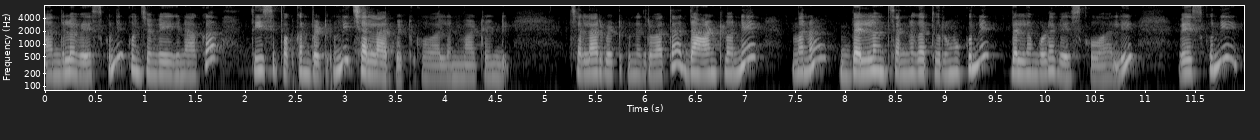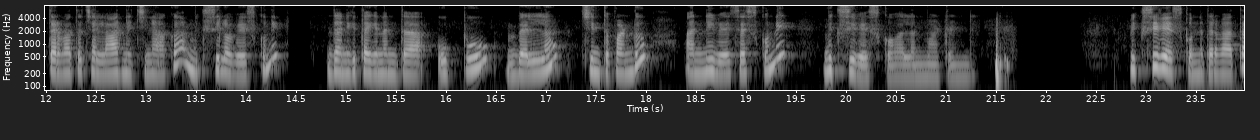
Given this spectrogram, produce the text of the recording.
అందులో వేసుకుని కొంచెం వేగినాక తీసి పక్కన పెట్టుకుని చల్లారి పెట్టుకోవాలన్నమాట అండి. చల్లారి పెట్టుకున్న తర్వాత దాంట్లోనే మనం బెల్లం సన్నగా తురుముకుని బెల్లం కూడా వేసుకోవాలి. వేసుకుని తర్వాత చల్లారనిచ్చినాక మిక్సీలో వేసుకుని దానికి తగినంత ఉప్పు బెల్లం చింతపండు అన్నీ వేసేసుకుని మిక్సీ వేసుకోవాలన్నమాట అండి. మిక్సీ వేసుకున్న తర్వాత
